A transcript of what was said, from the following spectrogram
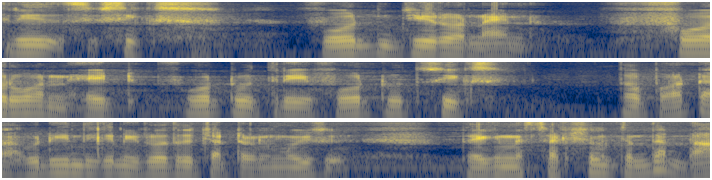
three six four zero nine four one eight four two three four two సిక్స్తో పాటు అవినీతికి నిరోధక చట్టాలు ముగిసి తగిన సెక్షన్ కింద డా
